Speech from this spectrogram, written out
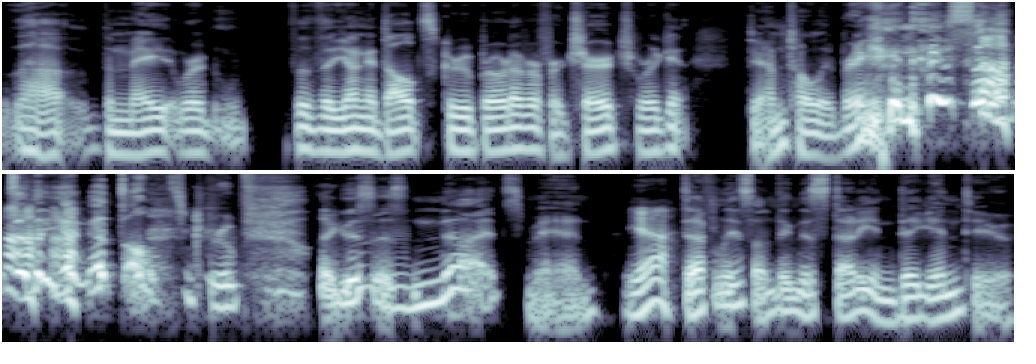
the the May we're for the young adults group or whatever for church. We're getting dude, I'm totally bringing this up to the young adults group. Like this is nuts, man. Yeah. Definitely something to study and dig into.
